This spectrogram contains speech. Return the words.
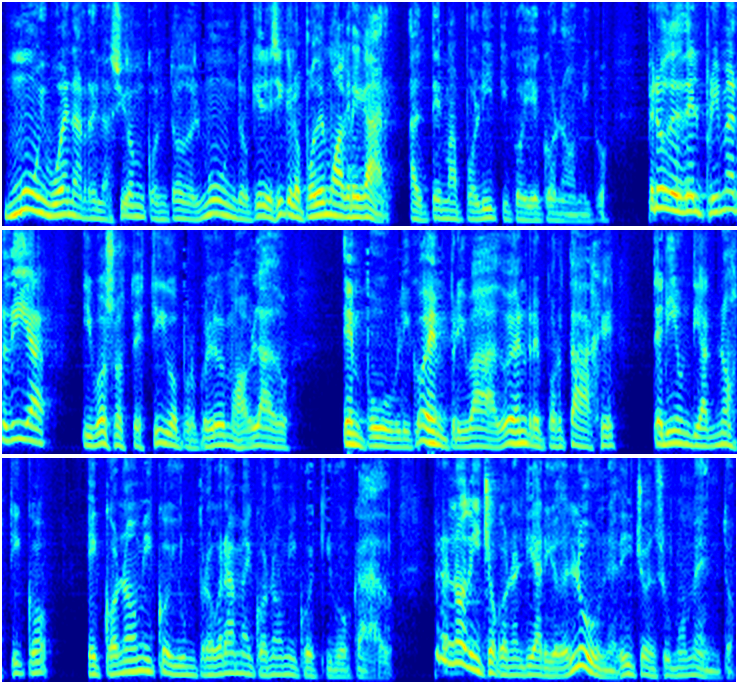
muy buena relación con todo el mundo, quiere decir que lo podemos agregar al tema político y económico. Pero desde el primer día, y vos sos testigo porque lo hemos hablado en público, en privado, en reportaje, tenía un diagnóstico económico y un programa económico equivocado. Pero no dicho con el diario del lunes, dicho en su momento.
